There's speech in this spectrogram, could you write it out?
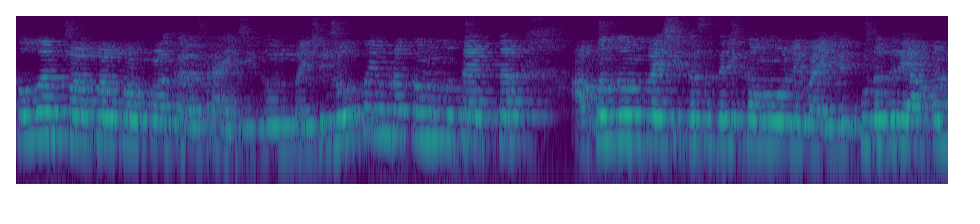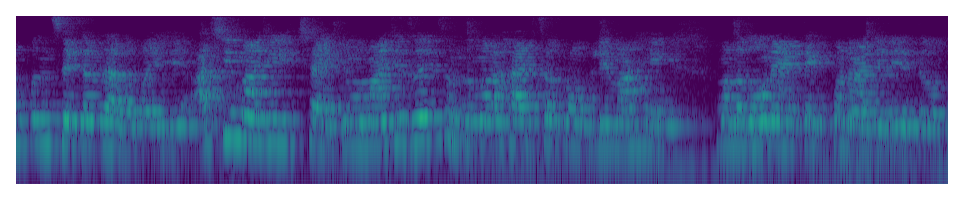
कवर पळपळ पळपळ करत राहायची. दोन पैसे लोक एवढं कमवत आहेत तर आपण दोन पैसे कसं तरी कमवले पाहिजे कुठंतरी आपण पण सेटल झालं पाहिजे. अशी माझी इच्छा आहे. किंवा माझी जरी समजा मला हार्टचा प्रॉब्लेम आहे मला दोन अटॅक पण आलेले येतं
